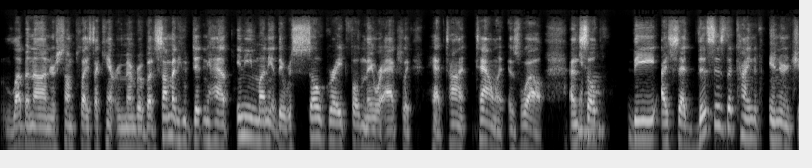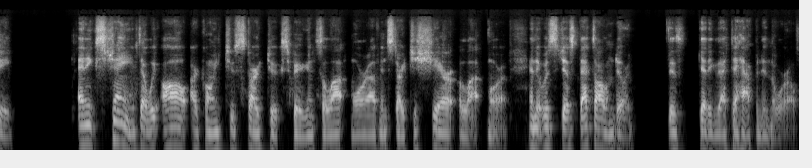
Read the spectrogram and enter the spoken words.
Lebanon or someplace, I can't remember, but somebody who didn't have any money. They were so grateful and they were actually had ta- talent as well. And yeah. so the, I said, this is the kind of energy an exchange that we all are going to start to experience a lot more of and start to share a lot more of. And it was just that's all I'm doing is getting that to happen in the world.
